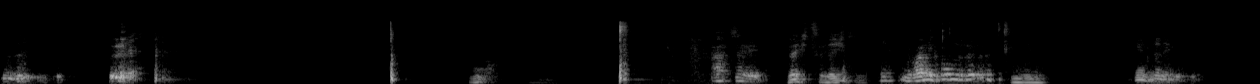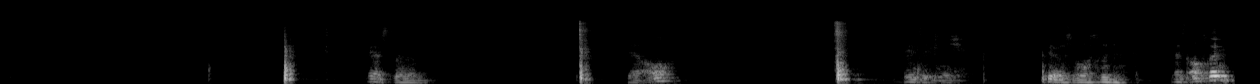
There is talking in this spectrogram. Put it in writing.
18. 60. 60. Die waren nicht oben drin? Mhm. Hinten drin gesehen. Der ist drin. Der auch? Den sehe ich nicht. Der ist auch drin. Der ist auch drin?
